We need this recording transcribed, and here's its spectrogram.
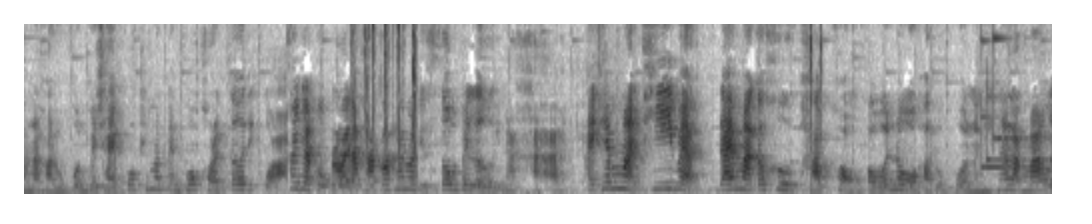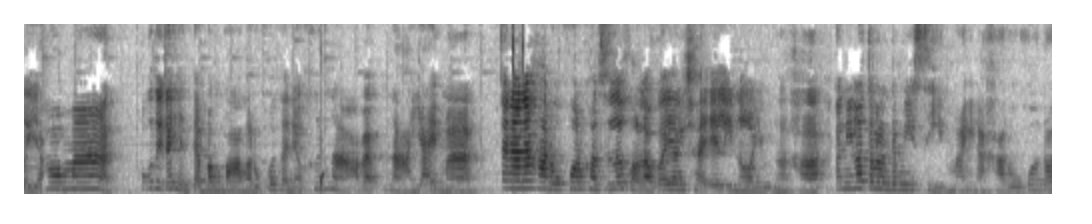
ำนะคะทุกคนไปใช้พวกที่มันเป็นพวกคอร์เรคเตอร์ดีกว่าใครอยากกบรอยนะคะ ก็ให้มาติดส้มไปเลยนะคะ ไอเทมใหม่ที่แบบได้มาก็คือพับของ f o r No ค่ะทุกคนน่ารักมากเลยชอบมาก กติจะเห็นแต่บางๆอะทุกคนแต่เนี้ยขึ้นหนาแบบหนาใหญ่มาก จากนั้นนะคะทุกคนคอนซีลเลอร์ของเราก็ยังใช้เอลินออยู่นะคะวันนี้เรากำลังจะมีสีใหม่นะคะทุกคนรอ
